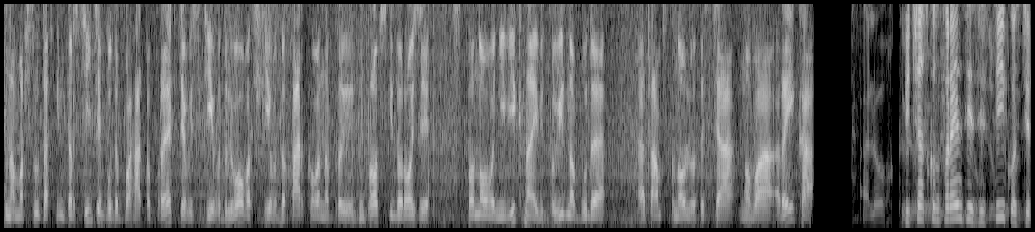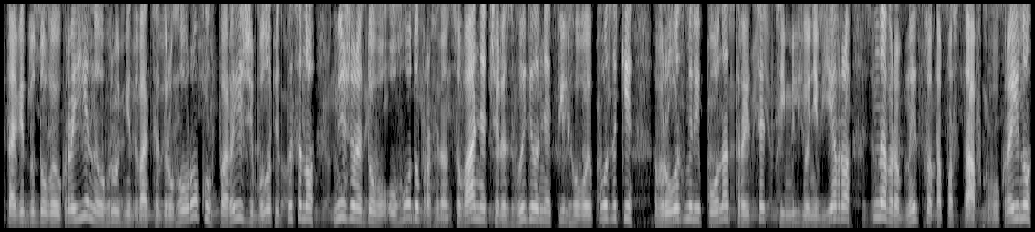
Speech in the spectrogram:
На маршрутах Інтерсіті буде багато проєктів із Києва до Львова, з Києва до Харкова на Дніпровській дорозі сплановані вікна, і відповідно буде е, там встановлюватися нова рейка. Під час конференції зі стійкості та відбудови України у грудні 22-го року в Парижі було підписано міжурядову угоду про фінансування через виділення пільгової позики в розмірі понад 37 мільйонів євро на виробництво та поставку в Україну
